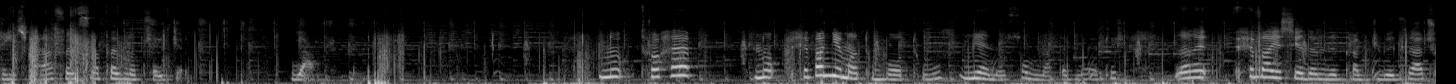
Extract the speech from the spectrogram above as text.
Paint Splash, więc na pewno przejdzie. Ja. No, trochę... No, chyba nie ma tu botów. Nie no, są na pewno jakieś. Ale chyba jest jeden prawdziwy gracz,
